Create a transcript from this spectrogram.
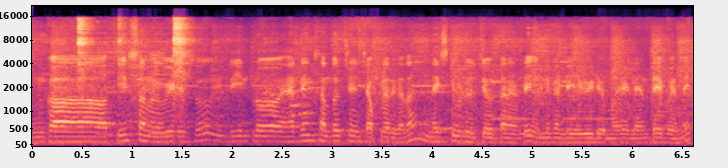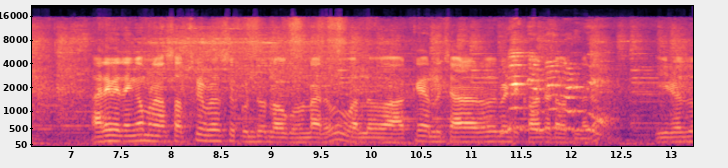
ఇంకా తీస్తాను వీడియోస్. దీంట్లో ఎర్నింగ్స్ ఎంత వచ్చి చెప్పలేదు కదా? నెక్స్ట్ వీడియో చెబుతానండి. ఎందుకంటే ఈ వీడియో మరి లెంత్ అయిపోయింది. అదేవిధంగా మన సబ్స్క్రైబర్స్ గుంటూరులో ఒకరు ఉన్నారు. వాళ్ళు అక్కలు చాలా రోజులు పెట్టి కాంటాక్ట్ అవుతున్నారు. ఈరోజు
